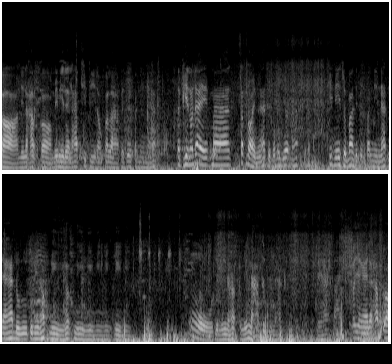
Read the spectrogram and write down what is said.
ก็นี่นะครับก็ไม่มีอะไรนะครับทริปนี้เราก็ลาไปด้วยปันนินนะฮะแต่เพียงเราได้มาสักหน่อยนะฮะแต่ก็ไม่เยอะนะฮะทริปนี้ส่วนมากจะเป็นปันนินนะนะฮะดูดูตัวนี้นะครับนี่ครับนี่นี่นี่นี่นี่นี่โอ้ตัวนี้นะฮะตัวนี้หนาตึ๊บนะฮะเนี่ยฮะก็ยังไงนะครับ ก็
